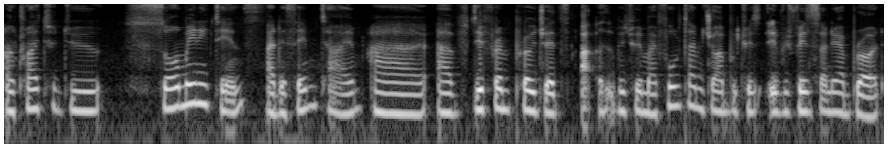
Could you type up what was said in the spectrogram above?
i try to do so many things at the same time. I have different projects uh, between my full time job, which is everything study abroad,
